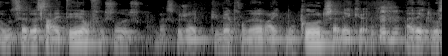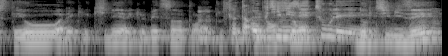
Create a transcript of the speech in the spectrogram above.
où ça doit s'arrêter en fonction de ce, que j'aurais pu mettre en œuvre avec mon coach, avec euh, Mhm. avec l'ostéo, avec le kiné, avec le médecin pour la, Mhm. tout ce Quand qui tu as optimisé tous les. d'optimiser Mhm.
